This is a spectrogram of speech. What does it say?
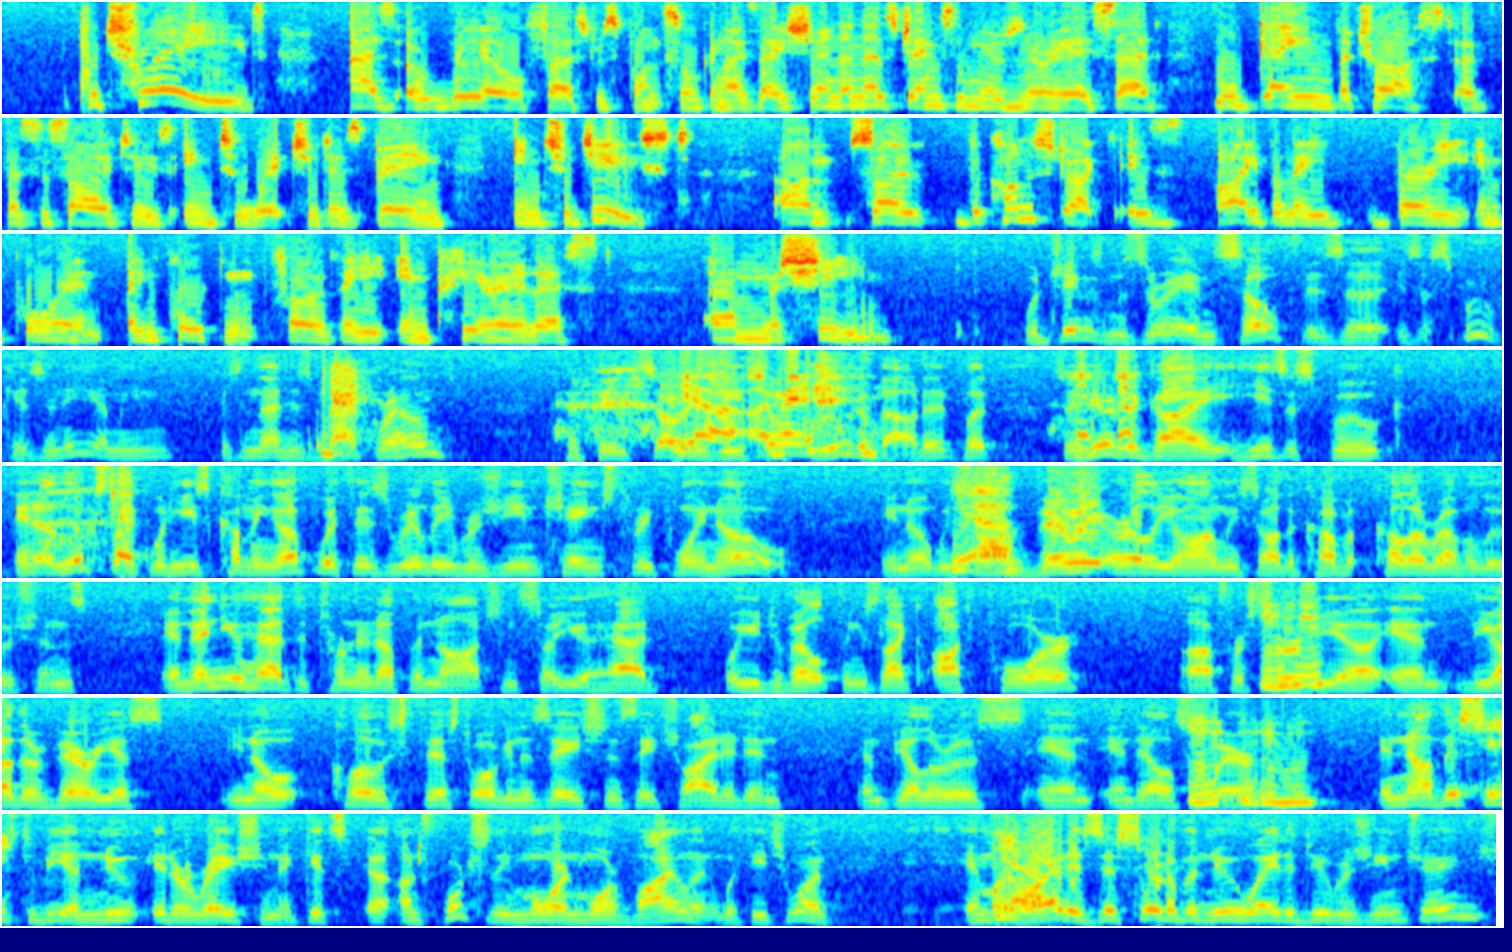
portrayed as a real first response organization, and as James Le Mesurier said, will gain the trust of the societies into which it is being introduced. Um, so the construct is, I believe, very important important for the imperialist um, machine. Well, James Le Mesurier himself is a is a spook, isn't he? I mean, isn't that his background? I mean, sorry Yeah, to be so I mean- about it, but so here's a guy. He's a spook, and it looks like what he's coming up with is really regime change 3.0. You know, we Yeah. saw very early on. We saw the cover, color revolutions, and then you had to turn it up a notch, and so you had well, you developed things like Otpor uh, for Mm-hmm. Serbia and the other various, you know, closed fist organizations. They tried it in, in Belarus and, and elsewhere. Mm-hmm, And now this seems to be a new iteration. It gets, uh, unfortunately, more and more violent with each one. Am I Yeah. right? Is this sort of a new way to do regime change?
